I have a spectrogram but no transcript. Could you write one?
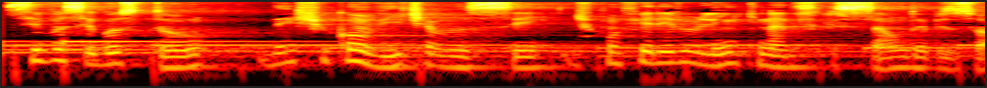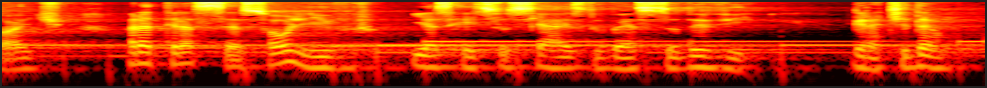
Se você gostou, deixe o convite a você de conferir o link na descrição do episódio para ter acesso ao livro e às redes sociais do Verso do Devi. Gratidão!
